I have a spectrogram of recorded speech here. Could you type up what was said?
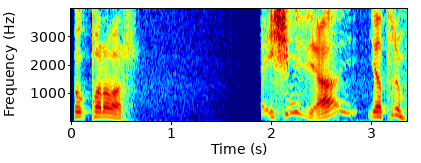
Çok para var. Ya işimiz ya yatırım.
